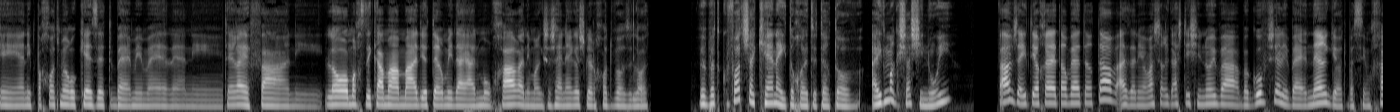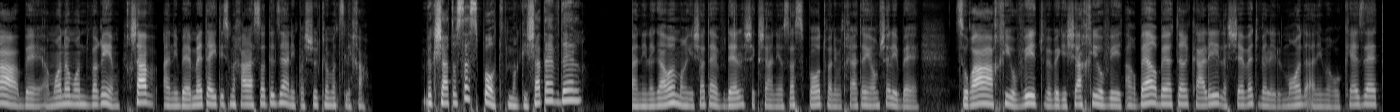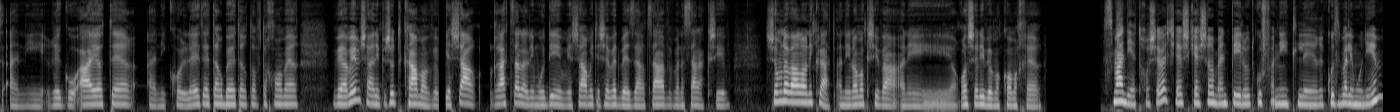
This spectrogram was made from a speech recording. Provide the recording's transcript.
אה, אני פחות מרוכזת בימים האלה, אני יותר עייפה, אני לא מחזיקה מעמד יותר מדי עד מאוחר, אני מרגישה שהאנרגיה שלי הולכות ואוזלות. ובתקופות שכן היית אוכלת יותר טוב, היית מרגישה שינוי? פעם שהייתי אוכלת הרבה יותר טוב, אז אני ממש הרגשתי שינוי בגוף שלי, באנרגיות, בשמחה, בהמון המון דברים. עכשיו, אני באמת הייתי שמחה לעשות את זה, אני פשוט לא מצליחה. וכשאת עושה ספורט, את מרגישה את ההבדל? אני לגמרי מרגישה את ההבדל שכשאני עושה ספורט ואני מתחילה את היום שלי בצורה חיובית ובגישה חיובית, הרבה הרבה יותר קל לי לשבת וללמוד, אני מרוכזת, אני רגועה יותר, אני קולטת הרבה יותר טוב את החומר, וימים שאני פשוט קמה וישר רצה ללימודים, ישר מתיישבת באיזה הרצאה ומנסה להקשיב, שום דבר לא נקלט, אני לא מקשיבה, אני, הראש שלי במקום אחר. סמדי, את חושבת שיש קשר בין פעילות גופנית לריכוז בלימודים?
